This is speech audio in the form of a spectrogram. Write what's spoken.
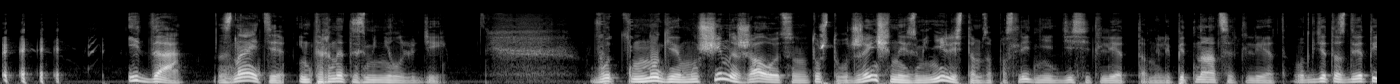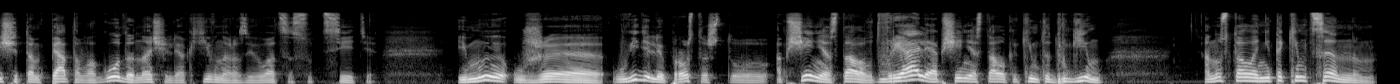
И да, знаете, интернет изменил людей. Вот многие мужчины жалуются на то, что вот женщины изменились там за последние 10 лет там, или 15 лет. Вот где-то с 2005 года начали активно развиваться соцсети. И мы уже увидели просто, что общение стало, вот в реале общение стало каким-то другим. Оно стало не таким ценным.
